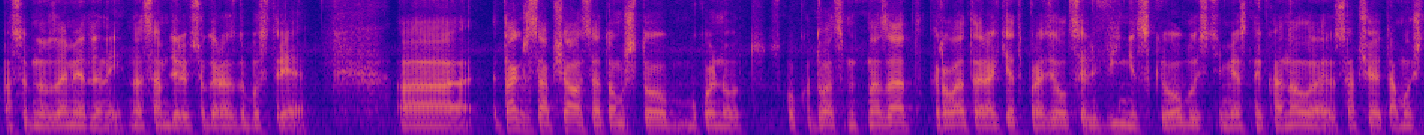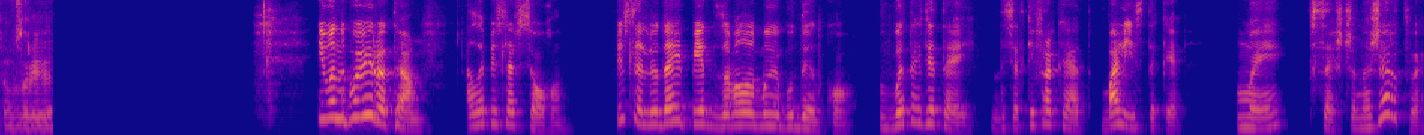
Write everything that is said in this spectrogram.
особенно в замедленной. На самом деле все гораздо быстрее. А, Также сообщалось о том, что буквально вот сколько, 20 минут назад крылатая ракета поразила цель в Винницкой области. Местные каналы сообщают о мощном взрыве. І ви не повірите, але після всього, після людей під завалами будинку, вбитих дітей, десятків ракет, балістики, ми все ще не жертви.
